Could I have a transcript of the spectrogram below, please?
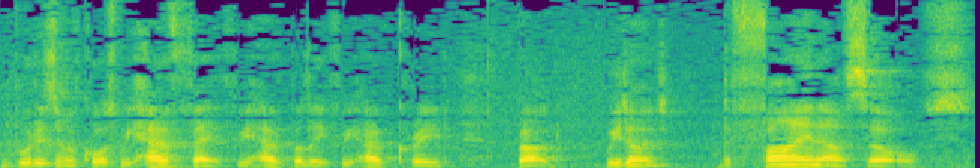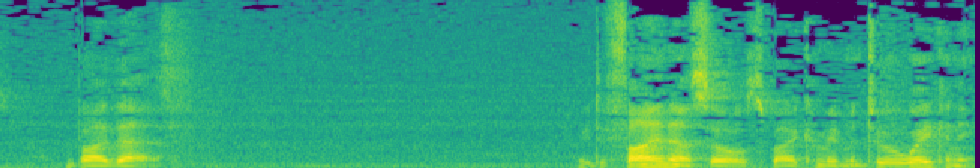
In Buddhism, of course, we have faith, we have belief, we have creed, but we don't define ourselves by that. We define ourselves by a commitment to awakening.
